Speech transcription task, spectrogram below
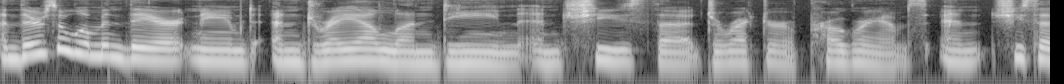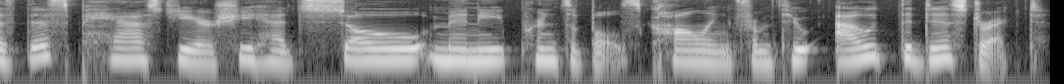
And there's a woman there named Andrea Lundeen, and she's the director of programs. And she says this past year, she had so many principals calling from throughout the district.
